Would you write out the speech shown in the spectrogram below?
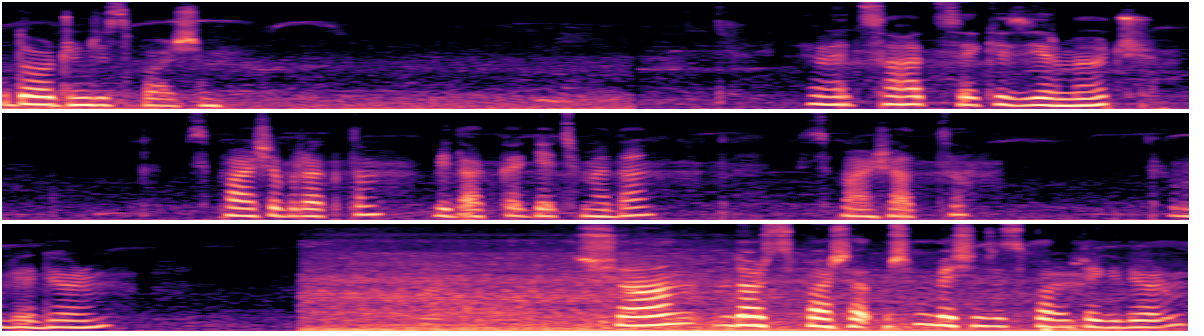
Bu dördüncü siparişim. Evet saat 8.23. Siparişi bıraktım. Bir dakika geçmeden sipariş attı. Kabul ediyorum. Şu an 4 sipariş atmışım. 5. siparişe gidiyorum.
